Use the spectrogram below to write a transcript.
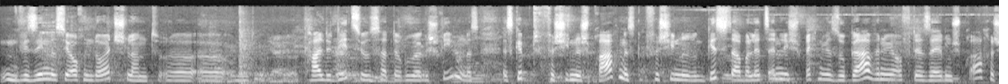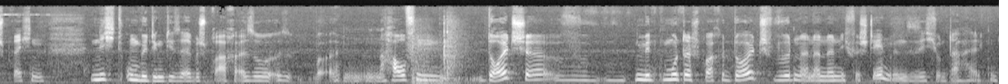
wir sehen das ja auch in Deutschland. Äh, äh, und Karl de Decius hat darüber geschrieben, dass es gibt verschiedene Sprachen, es gibt verschiedene Register, aber letztendlich sprechen wir sogar, wenn wir auf derselben Sprache sprechen, nicht unbedingt dieselbe Sprache. Also äh, ein Haufen Deutsche mit Muttersprache Deutsch würden einander nicht verstehen, wenn sie sich unterhalten.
